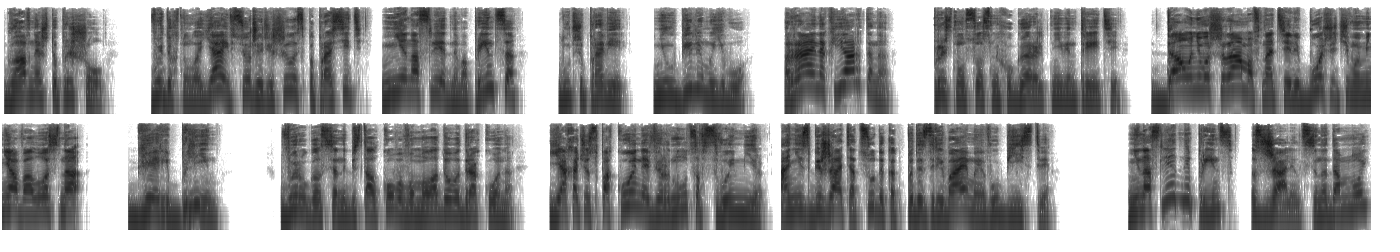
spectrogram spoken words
Главное, что пришел. Выдохнула я и все же решилась попросить ненаследного принца «Лучше проверь, не убили мы его?» «Райна Кьяртона?» прыснул со смеху Гэральт Нивен Третий. «Да у него шрамов на теле больше, чем у меня волос на...» «Гэри, блин!» выругался на бестолкового молодого дракона. Я хочу спокойно вернуться в свой мир, а не сбежать отсюда, как подозреваемая в убийстве. Ненаследный принц сжалился надо мной,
